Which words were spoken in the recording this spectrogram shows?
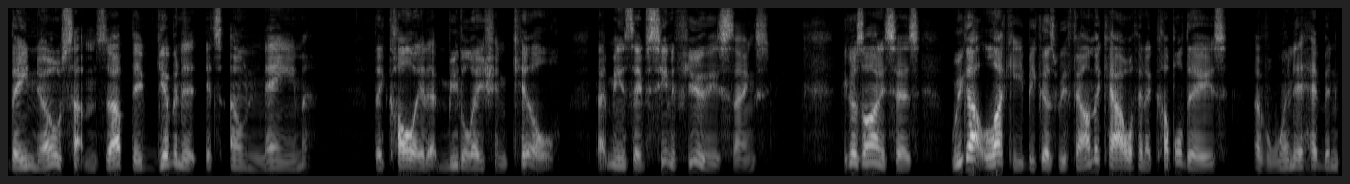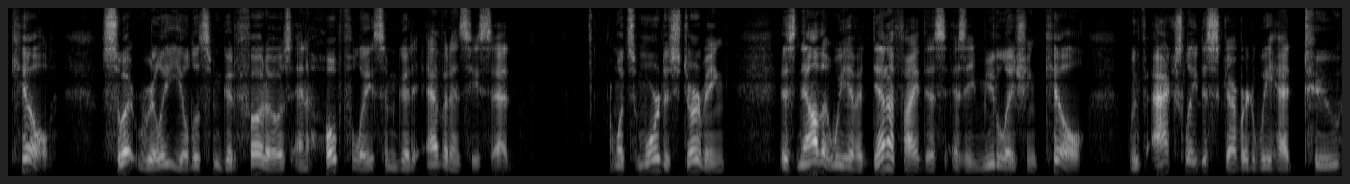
they know something's up. They've given it its own name. They call it a mutilation kill. That means they've seen a few of these things. He goes on, he says, We got lucky because we found the cow within a couple days of when it had been killed. So it really yielded some good photos and hopefully some good evidence, he said. What's more disturbing is now that we have identified this as a mutilation kill, we've actually discovered we had two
